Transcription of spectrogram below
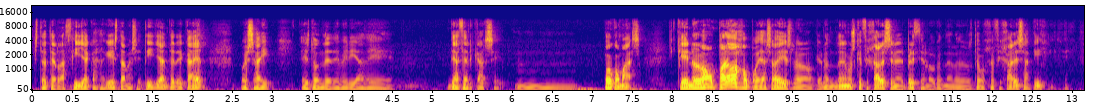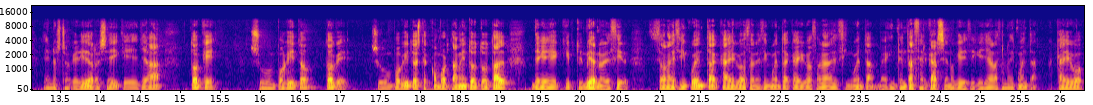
esta terracilla que hace aquí, esta mesetilla, antes de caer, pues ahí es donde debería de, acercarse. Mm, poco más. ¿Que nos vamos para abajo? Pues ya sabéis, lo que no tenemos que fijar es en el precio, lo que nos tenemos que fijar es aquí, en nuestro querido RSI, que llega, toque, sube un poquito, toque, sube un poquito este comportamiento total de cripto invierno, es decir, zona de 50, caigo, zona de 50, caigo, zona de 50, intenta acercarse, no quiere decir que llegue a la zona de 50, caigo,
